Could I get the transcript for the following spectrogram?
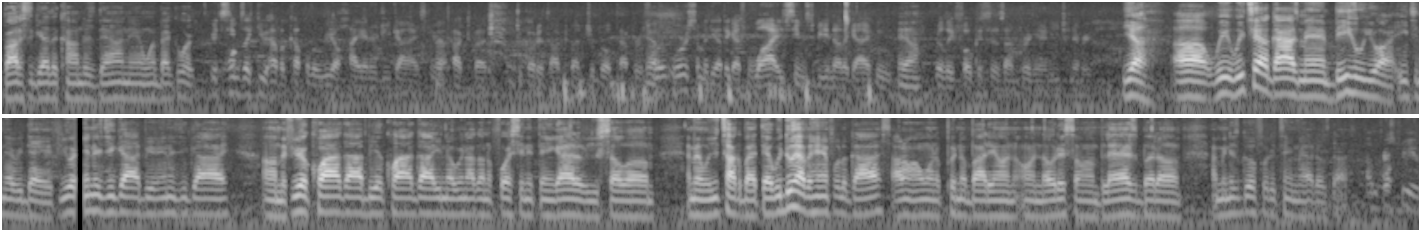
Brought us together, calmed us down, and went back to work. It seems like you have a couple of real high energy guys. You know, Yeah. talked about Dakota, talked about Jabril Peppers. Yeah. Where, where are some of the other guys? Wise seems to be another guy who Yeah. really focuses on bringing in each and every. Yeah, uh, we, we tell guys, man, be who you are each and every day. If you're an energy guy, be an energy guy. Um, if you're a quiet guy, be a quiet guy. You know, we're not going to force anything out of you. So, um, I mean, when you talk about that, we do have a handful of guys. I don't, I don't want to put nobody on, on notice or on blast, but um, I mean, it's good for the team to have those guys. How impressed were you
